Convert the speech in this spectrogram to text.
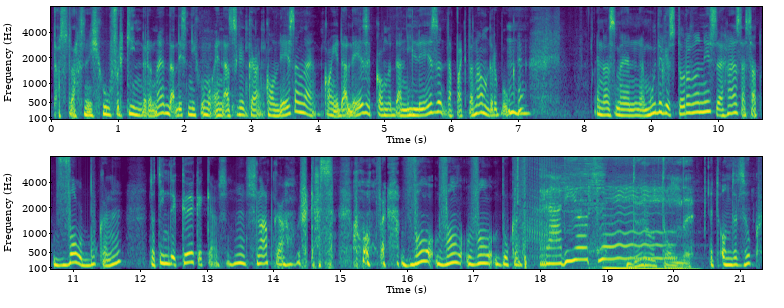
dat, is, dat is niet goed voor kinderen. Hè. Dat is niet goed. En als je kon lezen, dan kon je dat lezen. Kon je dat niet lezen, dan pak je een ander boek. Mm -hmm. hè. Mhm. En als mijn moeder gestorven is, dat huis dat zat vol boeken. Hè. Tot in de keukenkast, de slaapkamerkast. vol, vol, vol boeken. Radio 2. De Rotonde. Het onderzoek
